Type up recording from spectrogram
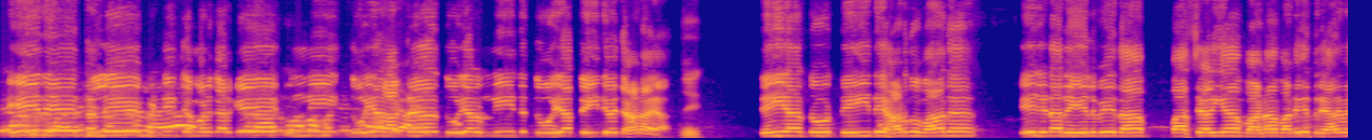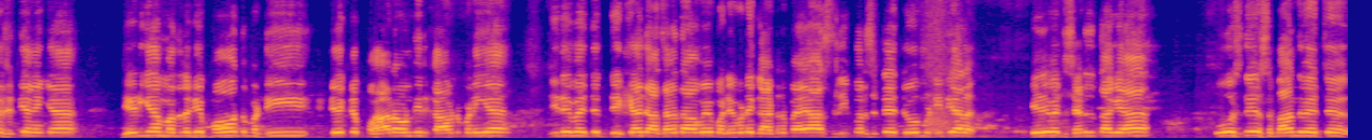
ਇਹਦੇ ਥੱਲੇ ਮਿੱਟੀ ਜੰਮਣ ਕਰਕੇ 19 2008 2019 ਤੇ 2023 ਦੇ ਵਿੱਚ ਹੜ ਆਇਆ। ਜੀ। 23 ਤੋਂ 23 ਦੇ ਹੜ ਤੋਂ ਬਾਅਦ ਇਹ ਜਿਹੜਾ ਰੇਲਵੇ ਦਾ ਪਾਸੇ ਵਾਲੀਆਂ ਵਾੜਾਂ ਵੱਢ ਕੇ ਦਰਿਆ ਦੇ ਵਿੱਚ ਸਿੱਟੀਆਂ ਗਈਆਂ ਜਿਹੜੀਆਂ ਮਤਲਬ ਕਿ ਬਹੁਤ ਵੱਡੀ ਇੱਕ ਪਹਾੜ ਆਉਣ ਦੀ ਰੁਕਾਵਟ ਬਣੀ ਹੈ ਜਿਹਦੇ ਵਿੱਚ ਦੇਖਿਆ ਜਾ ਸਕਦਾ ਹੋਵੇ ਵੱਡੇ ਵੱਡੇ ਗਾਰਡਰ ਪਏ ਆ ਸਲੀਪਰ ਸਿੱਟੇ ਜੋ ਮਟੀਰੀਅਲ ਇਹਦੇ ਵਿੱਚ ਸਿੱਟ ਦਿੱਤਾ ਗਿਆ। ਉਸ ਦੇ ਸਬੰਧ ਵਿੱਚ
